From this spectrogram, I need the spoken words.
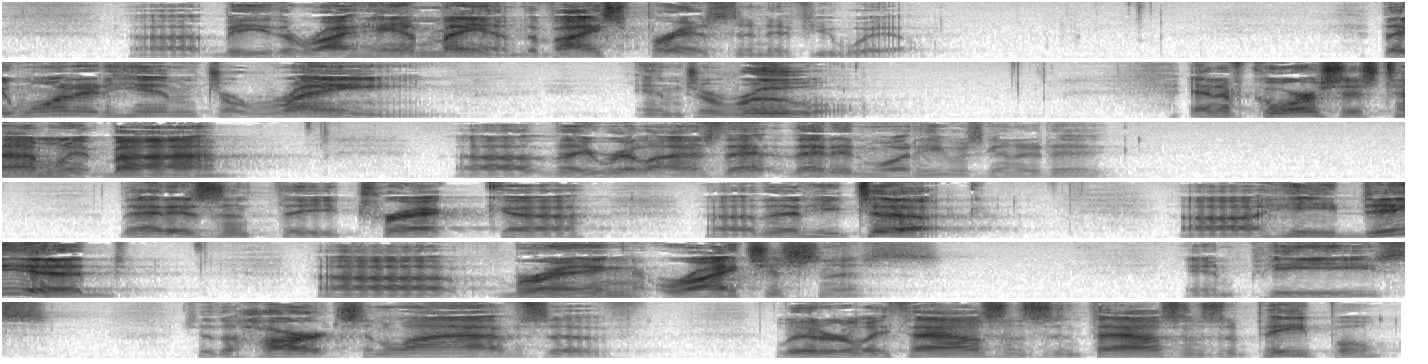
uh, be the right hand man, the vice president, if you will. They wanted him to reign and to rule. And of course, as time went by, uh, they realized that that isn't what he was going to do. That isn't the trek uh, uh, that he took. Uh, he did uh, bring righteousness and peace to the hearts and lives of literally thousands and thousands of people.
